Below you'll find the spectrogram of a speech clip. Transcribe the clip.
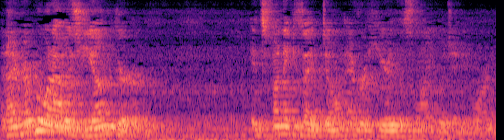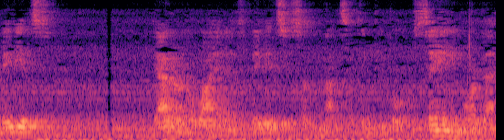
And I remember when I was younger, it's funny because I don't ever hear this language anymore. And maybe it's, I don't know why it is. Maybe it's just not something people say anymore. But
